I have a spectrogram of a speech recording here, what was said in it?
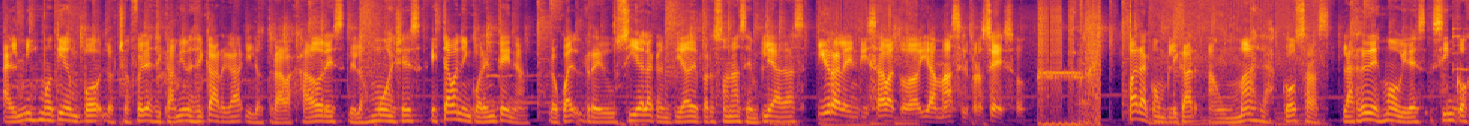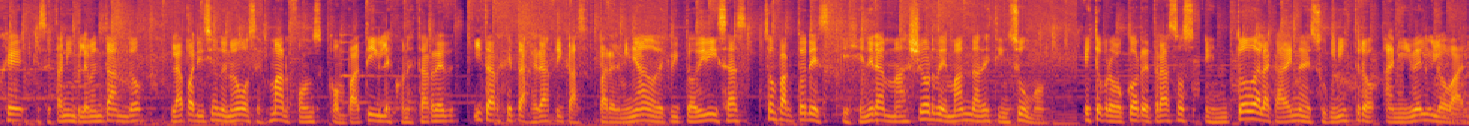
Al mismo tiempo, los choferes de camiones de carga y los trabajadores de los muelles estaban en cuarentena, lo cual reducía la cantidad de personas empleadas y ralentizaba todavía más el proceso. Para complicar aún más las cosas, las redes móviles 5G que se están implementando, la aparición de nuevos smartphones compatibles con esta red y tarjetas gráficas para el minado de criptodivisas son factores que generan mayor demanda de este insumo. Esto provocó retrasos en toda la cadena de suministro a nivel global.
